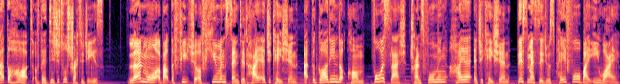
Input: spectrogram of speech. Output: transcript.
at the heart of their digital strategies. Learn more about the future of human centered higher education at theguardian.com forward slash transforming higher education. This message was paid for by EY.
